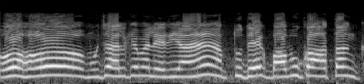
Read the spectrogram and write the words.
ओहो, मुझे हल्के मलेरिया है। अब तू देख, बाबू का आतंक।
